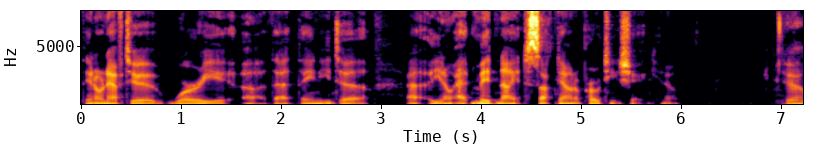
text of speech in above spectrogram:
they don't have to worry uh, that they need to, uh, you know, at midnight suck down a protein shake. You know. Yeah.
